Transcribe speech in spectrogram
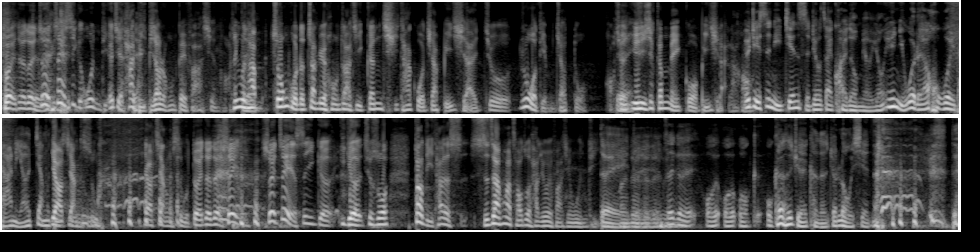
对对对，这这是一个问题，而且它比比较容易被发现哈，因为它中国的战略轰炸机跟其他国家比起来就弱点比较多。好，所以尤其是跟美国比起来了，尤其是你歼十六再快都没有用，因为你为了要护卫它，你要降要降速，要降速，对对对，所以所以这也是一个一个，就是说到底它的实实战化操作，它就会发现问题。对对对对，这个我我我我个人是觉得可能就露馅了。对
